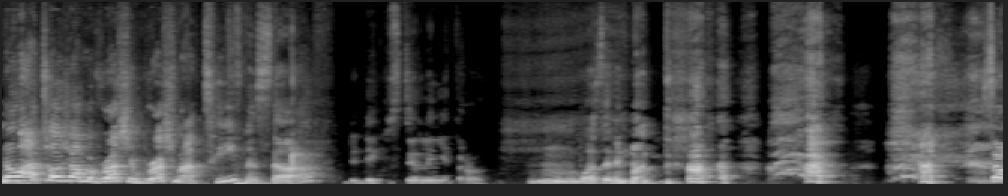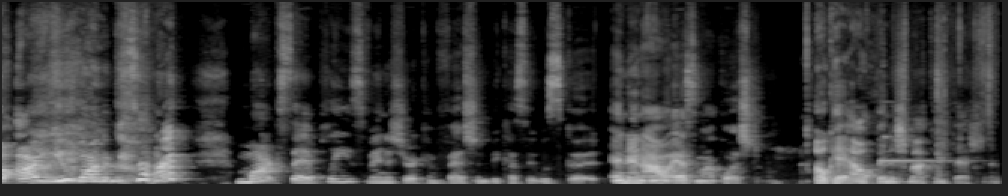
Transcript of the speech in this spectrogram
No, I told you I'm gonna rush and brush my teeth and stuff. the dick was still in your throat. Mm, wasn't in my. So are you going to go? Mark said, please finish your confession because it was good. And then I'll ask my question. okay, I'll finish my confession.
